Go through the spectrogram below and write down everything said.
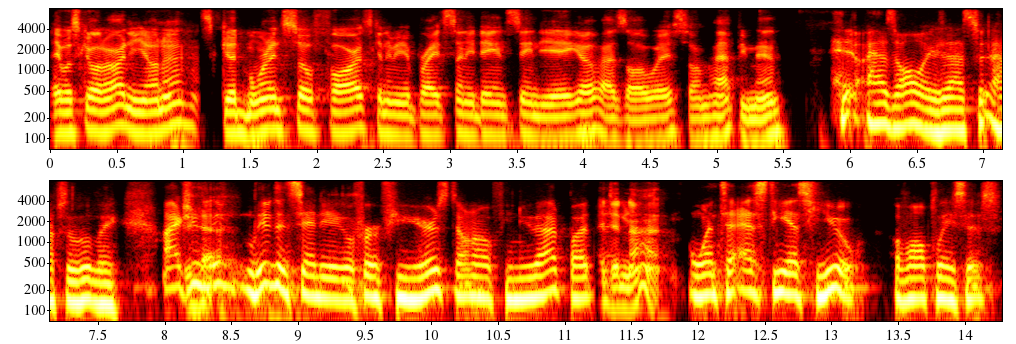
Hey, what's going on, Yonah? It's good morning so far. It's going to be a bright, sunny day in San Diego, as always. So I'm happy, man. As always, that's absolutely. I actually yeah. lived, lived, in San Diego for a few years. Don't know if you knew that, but I did not. Went to SDSU of all places.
